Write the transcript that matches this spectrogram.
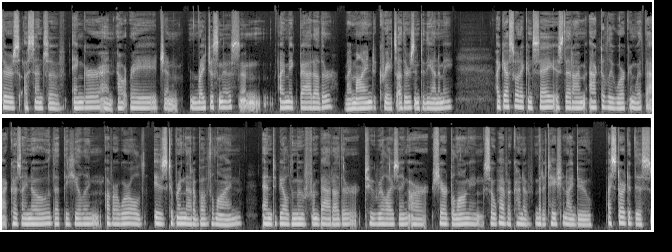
there's a sense of anger and outrage and righteousness. And I make bad other. My mind creates others into the enemy. I guess what I can say is that I'm actively working with that because I know that the healing of our world is to bring that above the line and to be able to move from bad other to realizing our shared belonging. So I have a kind of meditation I do. I started this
